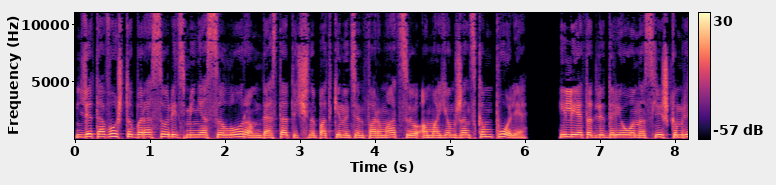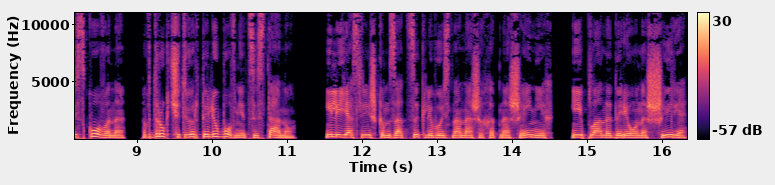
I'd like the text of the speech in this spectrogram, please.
Для того, чтобы рассорить меня с Элором, достаточно подкинуть информацию о моем женском поле. Или это для Дариона слишком рискованно, вдруг четвертой любовницей стану. Или я слишком зацикливаюсь на наших отношениях, и планы Дариона шире.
